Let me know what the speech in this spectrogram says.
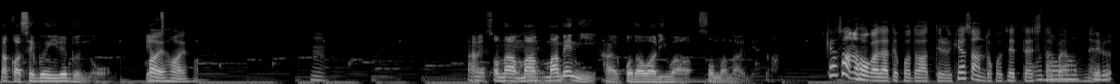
なんかセブンイレブンのやつ。はいはいはい。はいそんな、ま、うん。豆に、はい、こだわりはそんなないです。な。キャサンの方がだってこだわってる。キャサンのとこ絶対スタバやもんね。わってる。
